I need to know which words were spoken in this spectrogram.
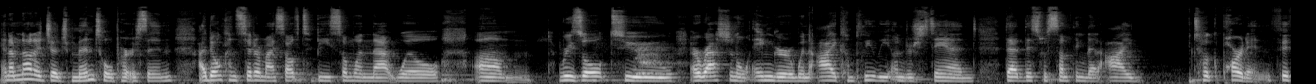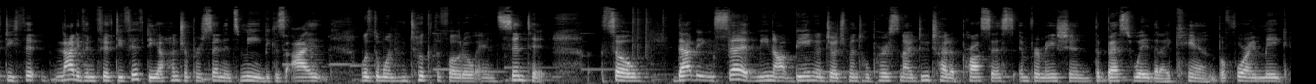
and I'm not a judgmental person, I don't consider myself to be someone that will um result to irrational anger when I completely understand that this was something that I took part in 50 not even 50 50 100% it's me because I was the one who took the photo and sent it so that being said me not being a judgmental person I do try to process information the best way that I can before I make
